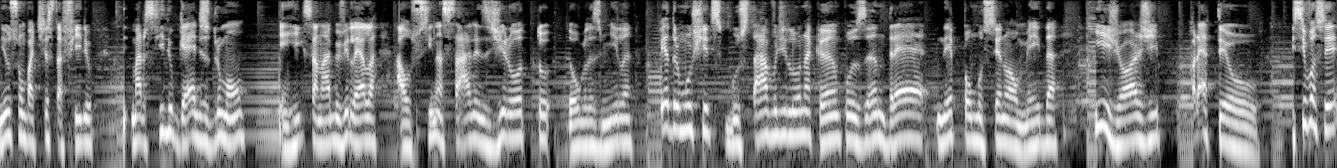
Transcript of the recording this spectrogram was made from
Nilson Batista Filho, Marcílio Guedes Drummond, Henrique Sanábio Vilela, Alcina Salles Giroto, Douglas Milan, Pedro Muschitz, Gustavo de Luna Campos, André Nepomuceno Almeida e Jorge Pretel. E se você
